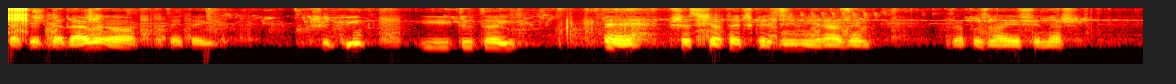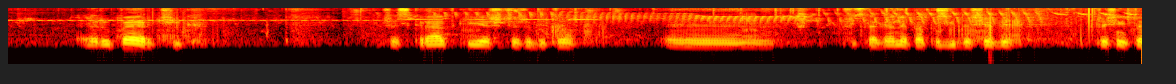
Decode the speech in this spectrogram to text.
Tak jak gadały. O, tutaj te ich krzyki. I tutaj e, przez siateczkę z nimi razem zapoznaje się nasz Rupercik przez kratki jeszcze, żeby to yy, przystawione papugi do siebie. Wcześniej to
